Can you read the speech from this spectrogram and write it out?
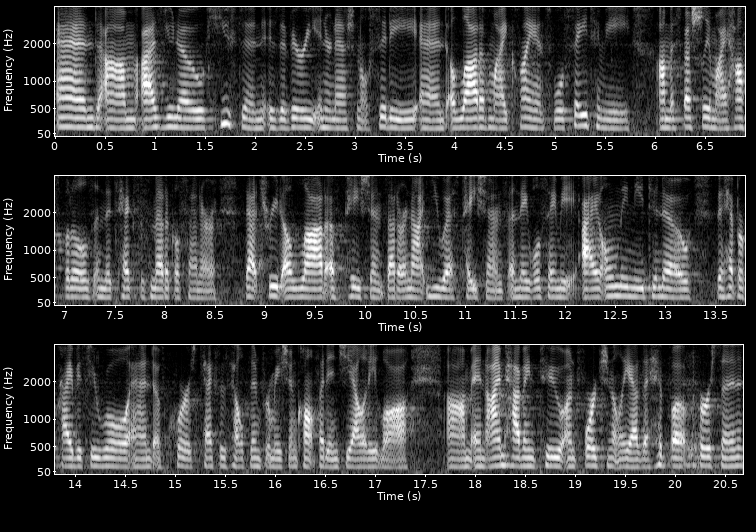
And um, as you know, Houston is a very international city, and a lot of my clients will say to me, um, especially my hospitals in the Texas Medical Center that treat a lot of patients that are not U.S. patients, and they will say to me, I only need to know the HIPAA privacy rule and, of course, Texas Health Information Confidentiality Law. Um, and I'm having to, unfortunately, as a HIPAA person,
